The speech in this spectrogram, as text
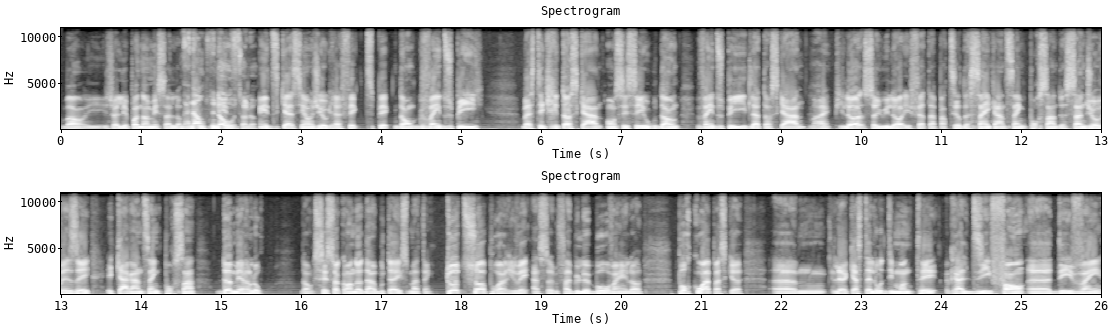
Bon, je ne l'ai pas nommé celle-là. Ben non, c'est une autre, ça, là. Indication géographique typique, donc vin du pays. Ben, c'est écrit Toscane, on sait c'est où, donc vin du pays de la Toscane. Puis là, celui-là est fait à partir de 55% de Sangiovese et 45% de Merlot. Donc, c'est ça qu'on a dans la bouteille ce matin. Tout ça pour arriver à ce fabuleux beau vin-là. Pourquoi? Parce que euh, le Castello di Monte Raldi font euh, des vins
